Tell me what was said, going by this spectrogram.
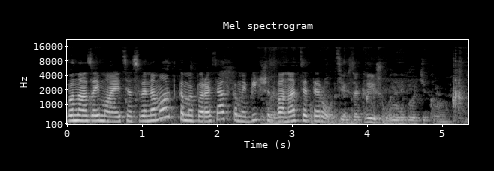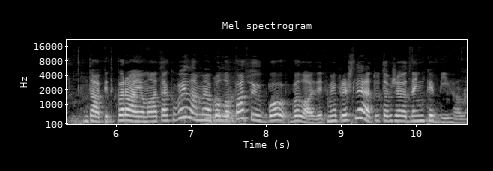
Вона займається свиноматками, поросятками більше 12 років. Цих закрию, щоб вони не повитікали. Да, підпираємо атак вилами або лопатою, бо вилазять. Ми прийшли, а тут вже одненьке бігало.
